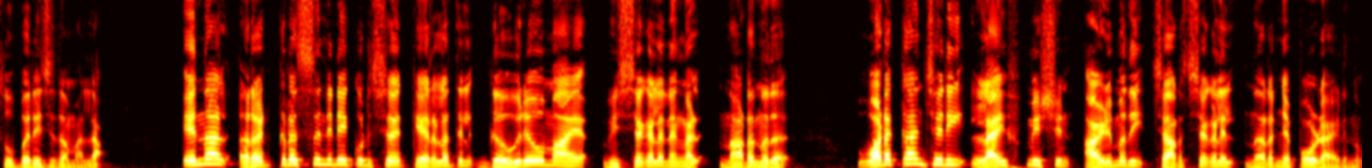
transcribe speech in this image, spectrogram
സുപരിചിതമല്ല. എന്നാൽ റെഡ് ക്രസന്റിനെ കുറിച്ച് കേരളത്തിൽ ഗൗരവമായ വിശകലനങ്ങൾ നടന്നത് വടക്കാഞ്ചേരി ലൈഫ് മിഷൻ അഴിമതി ചർച്ചകളിൽ നിറഞ്ഞപ്പോഴായിരുന്നു.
